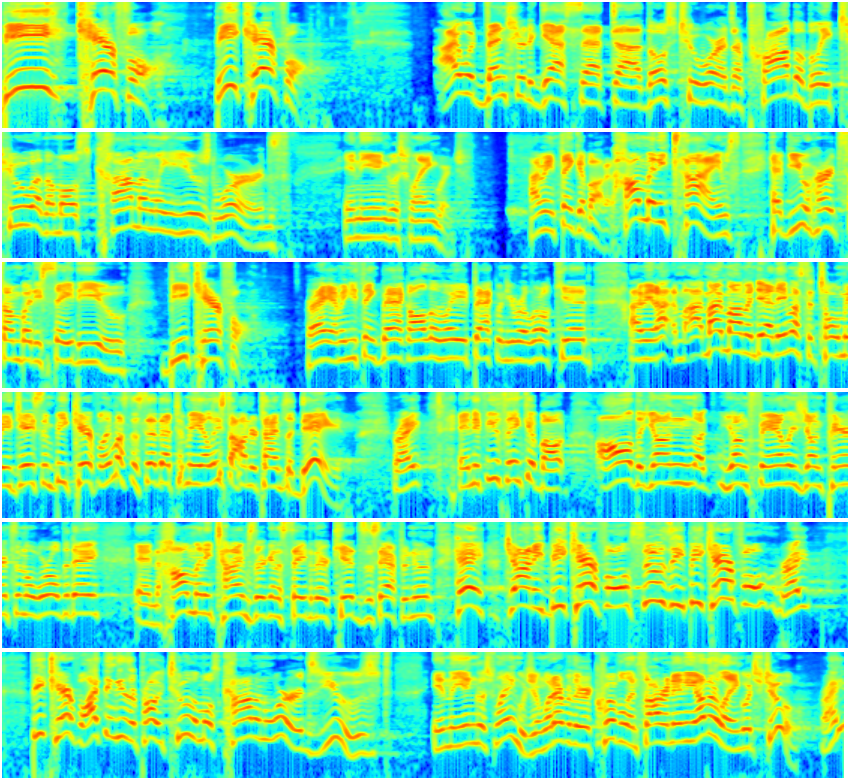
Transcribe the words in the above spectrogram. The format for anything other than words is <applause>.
Be careful. Be careful. I would venture to guess that uh, those two words are probably two of the most commonly used words in the English language. I mean, think about it. How many times have you heard somebody say to you, be careful? Right? I mean, you think back all the way back when you were a little kid. I mean, I, my, my, mom and dad, they must have told me, Jason, be careful. They must have said that to me at least 100 times a day, right? And if you think about all the young, uh, young families, young parents in the world today, and how many times they're going to say to their kids this afternoon, hey, Johnny, be careful. Susie, be careful, right? Be careful. I think these are probably two of the most common words used in the English language and whatever their equivalents are in any other language, too, right?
